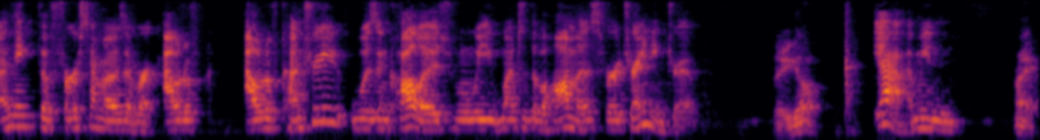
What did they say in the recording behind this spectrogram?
I think the first time I was ever out of out of country was in college when we went to the Bahamas for a training trip. There you go. Yeah, I mean, Right.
